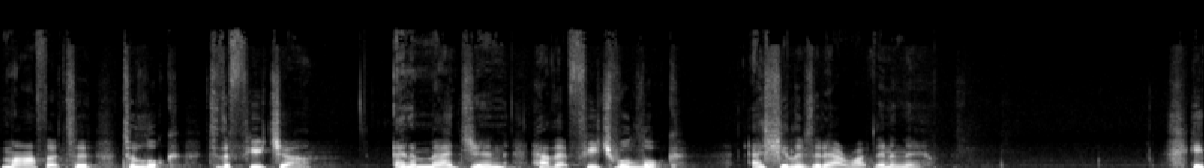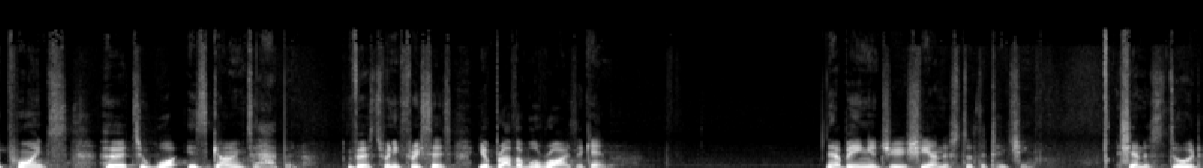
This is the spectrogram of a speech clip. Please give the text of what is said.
Martha to, to look to the future and imagine how that future will look as she lives it out right then and there. He points her to what is going to happen. Verse 23 says, Your brother will rise again. Now, being a Jew, she understood the teaching. She understood.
